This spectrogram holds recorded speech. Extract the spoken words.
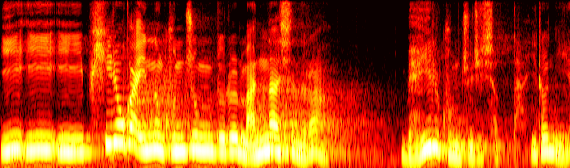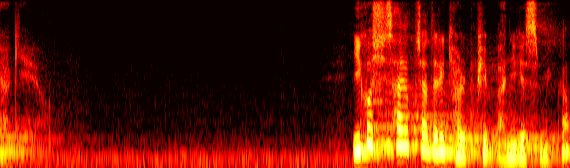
이, 이, 이 필요가 있는 군중들을 만나시느라 매일 굶주리셨다. 이런 이야기예요. 이것이 사역자들의 결핍 아니겠습니까?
